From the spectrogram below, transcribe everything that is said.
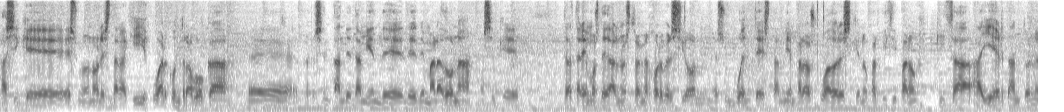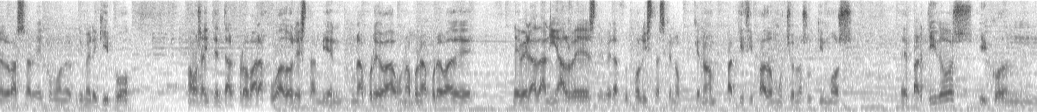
Así que es un honor estar aquí, jugar contra Boca, eh, representante también de, Maradona, así que trataremos de dar nuestra mejor versión. Es un buen test también para los jugadores que no participaron quizá ayer, tanto en el Barça B como en el primer equipo. Vamos a intentar probar a jugadores también una prueba, una buena prueba de, ver a Dani Alves, de ver a futbolistas que no, que no han participado mucho en los últimos eh, partidos y con,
